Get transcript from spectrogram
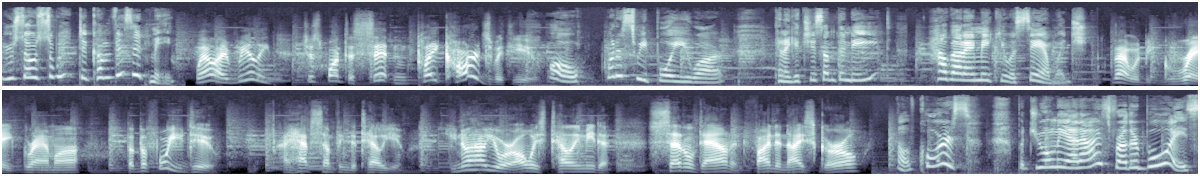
You're so sweet to come visit me. Well, I really just want to sit and play cards with you. Oh, what a sweet boy you are. Can I get you something to eat? How about I make you a sandwich? That would be great, Grandma. But before you do, I have something to tell you. You know how you are always telling me to settle down and find a nice girl? Oh, of course. But you only had eyes for other boys.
